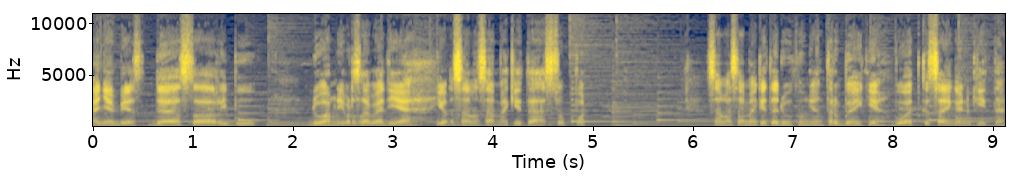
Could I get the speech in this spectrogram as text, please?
Hanya beda 1000 doang nih persahabat ya. Yuk sama-sama kita support. Sama-sama kita dukung yang terbaik ya buat kesayangan kita.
